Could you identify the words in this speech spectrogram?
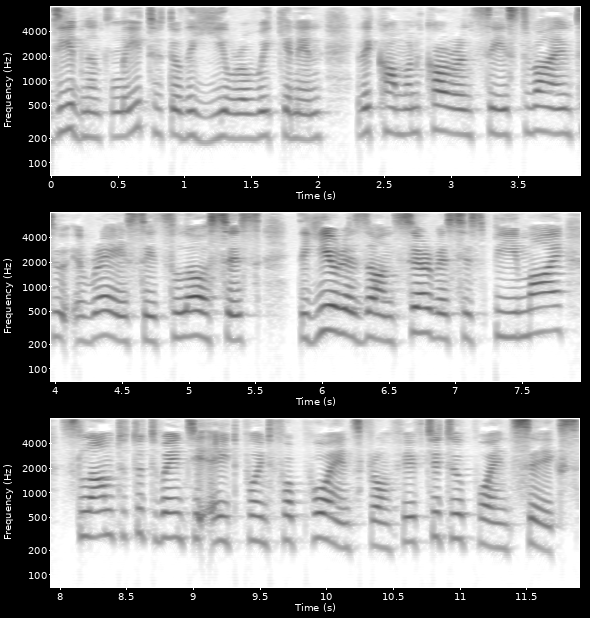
did not lead to the euro weakening. The common currency is trying to erase its losses. The Eurozone services PMI slumped to 28.4 points from 52.6.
